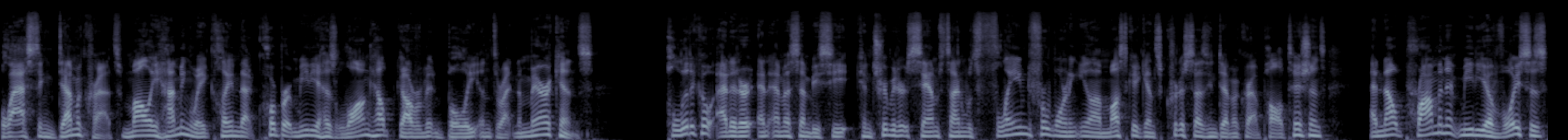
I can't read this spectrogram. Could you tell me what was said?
blasting Democrats. Mollie Hemingway claimed that corporate media has long helped government bully and threaten Americans. Politico editor and MSNBC contributor Sam Stein was flamed for warning Elon Musk against criticizing Democrat politicians, and now prominent media voices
